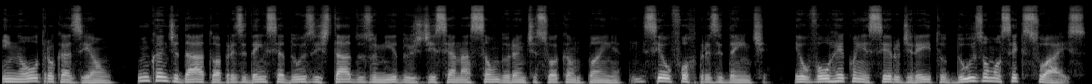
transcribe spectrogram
Em outra ocasião, um candidato à presidência dos Estados Unidos disse à nação durante sua campanha: Se eu for presidente, eu vou reconhecer o direito dos homossexuais.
